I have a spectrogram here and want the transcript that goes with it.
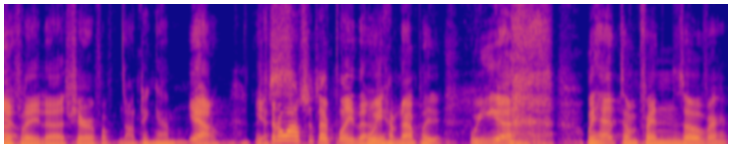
I played uh, Sheriff of Nottingham. Yeah. Yes. It's been a while since I've played that. We have not played it. We uh, we had some friends over.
